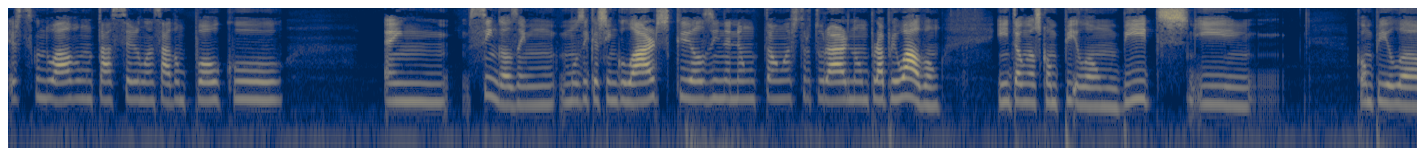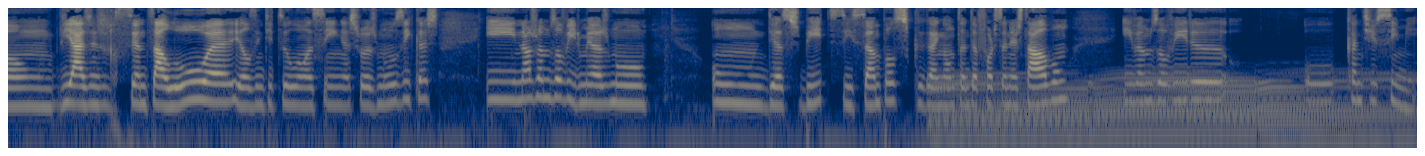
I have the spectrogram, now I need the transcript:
este segundo álbum está a ser lançado um pouco em singles, em músicas singulares que eles ainda não estão a estruturar num próprio álbum. Então eles compilam beats e compilam viagens recentes à Lua, eles intitulam assim as suas músicas. E nós vamos ouvir mesmo um desses beats e samples que ganham tanta força neste álbum e vamos ouvir eh, o Can't You See Me.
